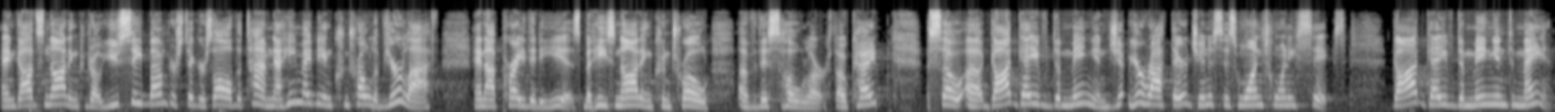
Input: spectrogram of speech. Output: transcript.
And God's not in control. You see bumper stickers all the time. Now, He may be in control of your life, and I pray that He is, but He's not in control of this whole earth, okay? So, uh, God gave dominion. You're right there, Genesis 1 26. God gave dominion to man.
